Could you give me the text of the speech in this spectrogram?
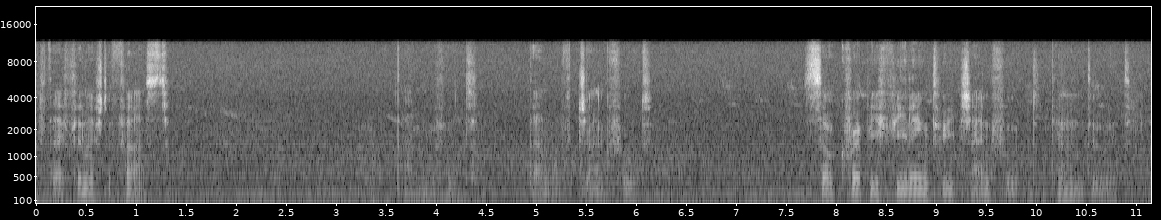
after I finish the fast done with it done with junk food. So crappy feeling to eat junk food. Don't do it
